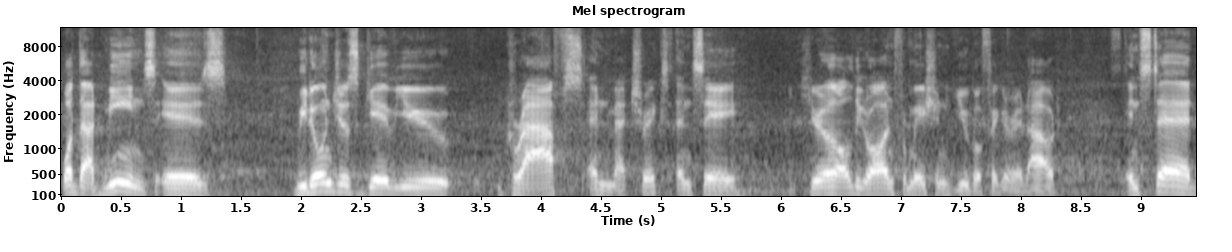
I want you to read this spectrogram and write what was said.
What that means is we don't just give you graphs and metrics and say, here's all the raw information, you go figure it out. Instead,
